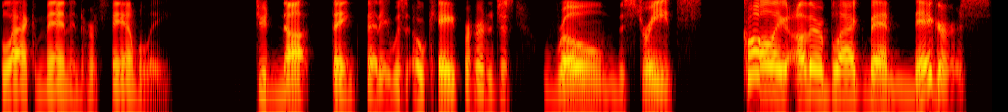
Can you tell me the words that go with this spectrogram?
black men in her family did not think that it was okay for her to just roam the streets calling other black men niggers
